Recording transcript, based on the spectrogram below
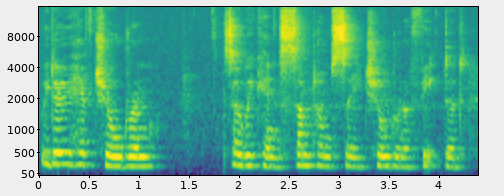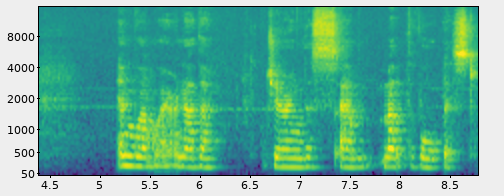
We do have children, so we can sometimes see children affected in one way or another during this um, month of August.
